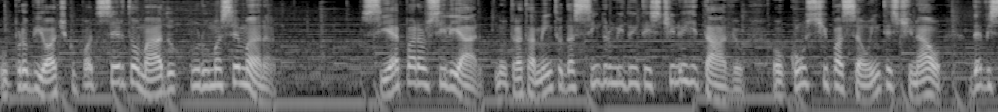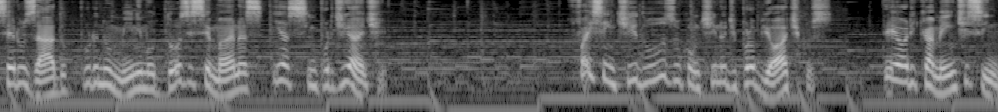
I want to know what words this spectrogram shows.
o probiótico pode ser tomado por uma semana. Se é para auxiliar no tratamento da síndrome do intestino irritável ou constipação intestinal, deve ser usado por no mínimo 12 semanas e assim por diante. Faz sentido o uso contínuo de probióticos? Teoricamente, sim,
